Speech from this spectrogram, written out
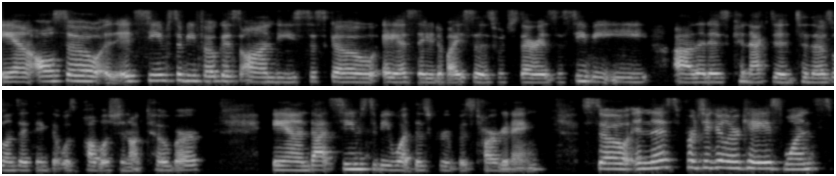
And also, it seems to be focused on the Cisco ASA devices, which there is a CVE uh, that is connected to those ones, I think, that was published in October. And that seems to be what this group is targeting. So in this particular case, once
